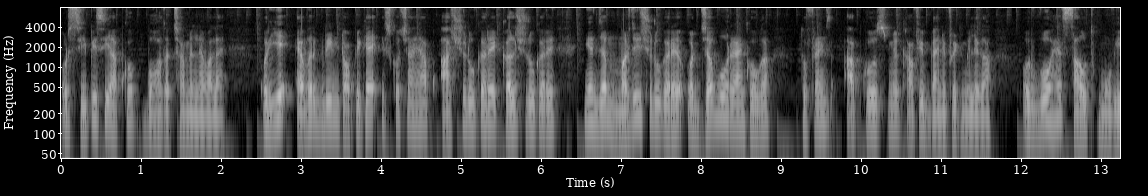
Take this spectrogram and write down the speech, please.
और CPC आपको बहुत अच्छा मिलने वाला है। और ये एवरग्रीन टॉपिक है, इसको चाहे आप आज शुरू करें, कल शुरू करें, या जब मर्ज़ी शुरू करें और जब वो रैंक होगा तो फ्रेंड्स आपको उसमें काफ़ी बेनिफिट मिलेगा। और वो है साउथ मूवी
